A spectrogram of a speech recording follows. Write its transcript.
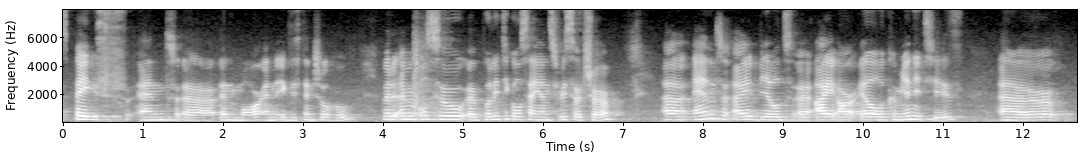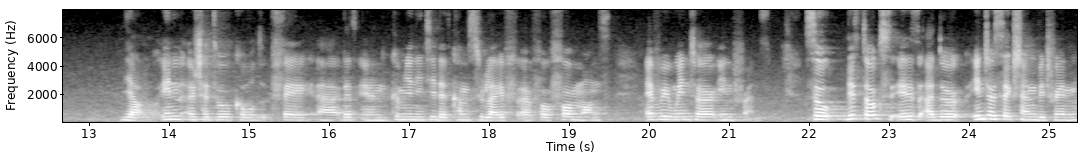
space, and, and more, and existential hope. But I'm also a political science researcher, uh, and I build uh, IRL communities uh, yeah, in a chateau called Fay, uh, that's a community that comes to life uh, for four months every winter in France. So this talk is at the intersection between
